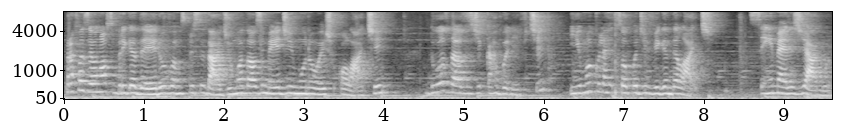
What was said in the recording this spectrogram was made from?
Para fazer o nosso brigadeiro, vamos precisar de uma dose meia de Immunoway chocolate, duas doses de Carbolift e uma colher de sopa de Vegan Delight, 100 ml de água.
